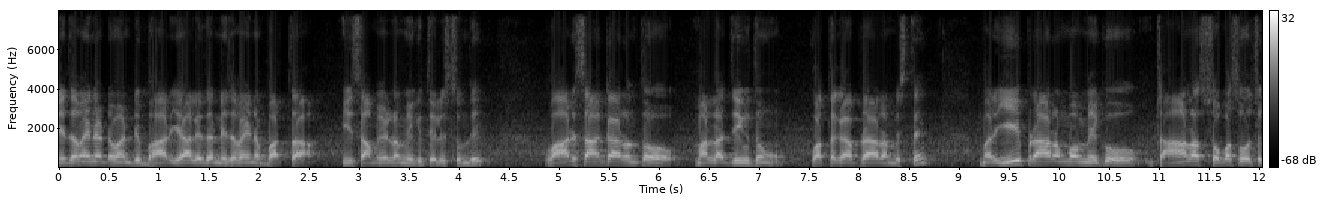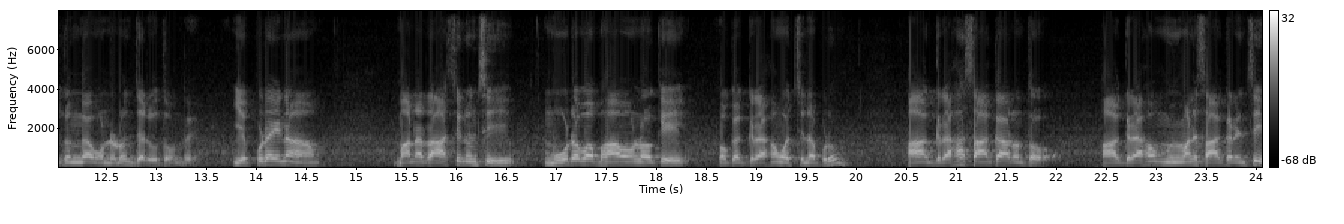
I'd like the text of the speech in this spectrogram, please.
నిజమైనటువంటి భార్య లేదా నిజమైన భర్త ఈ సమయంలో మీకు తెలుస్తుంది. వారి సహకారంతో మళ్ళా జీవితం కొత్తగా ప్రారంభిస్తే మరి ఈ ప్రారంభం మీకు చాలా శుభసూచకంగా ఉండడం జరుగుతుంది. ఎప్పుడైనా మన రాశి నుంచి మూడవ భావంలోకి ఒక గ్రహం వచ్చినప్పుడు ఆ గ్రహ సహకారంతో ఆ గ్రహం మిమ్మల్ని సహకరించి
